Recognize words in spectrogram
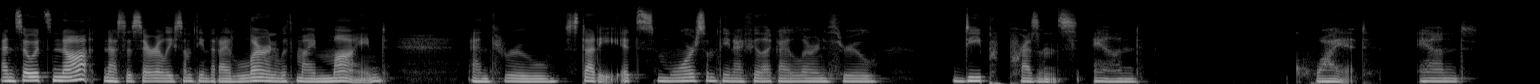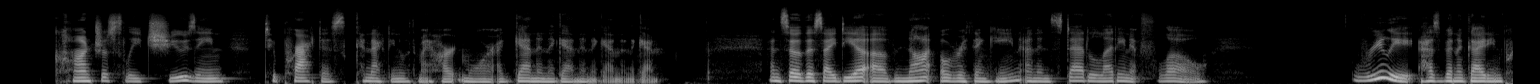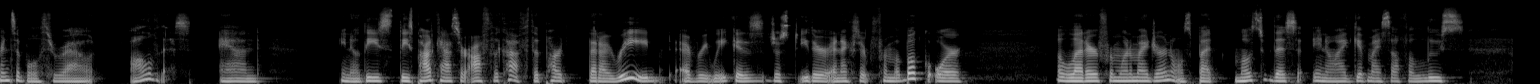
And so it's not necessarily something that I learn with my mind and through study. It's more something I feel like I learn through deep presence and quiet and consciously choosing to practice connecting with my heart more again and again and again and again. And so, this idea of not overthinking and instead letting it flow really has been a guiding principle throughout all of this. And you know these these podcasts are off the cuff the part that i read every week is just either an excerpt from a book or a letter from one of my journals. But most of this, you know, I give myself a loose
